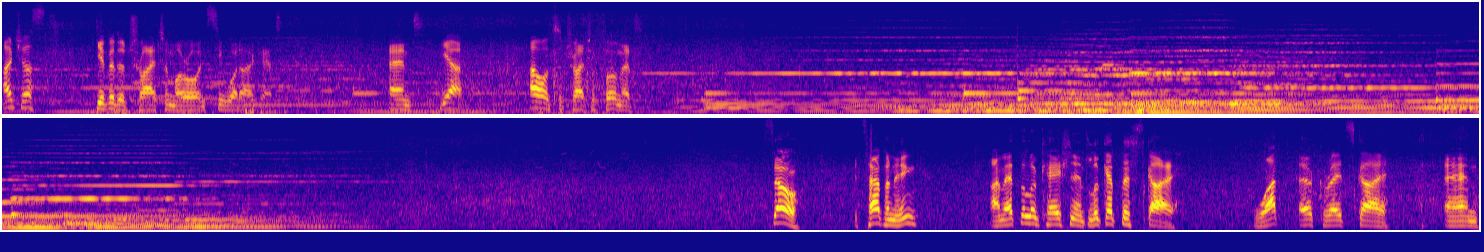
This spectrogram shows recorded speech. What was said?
I'll just give it a try tomorrow and see what I get. And yeah, I'll also try to film it. So, it's happening. I'm at the location and look at this sky. What a great sky. And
